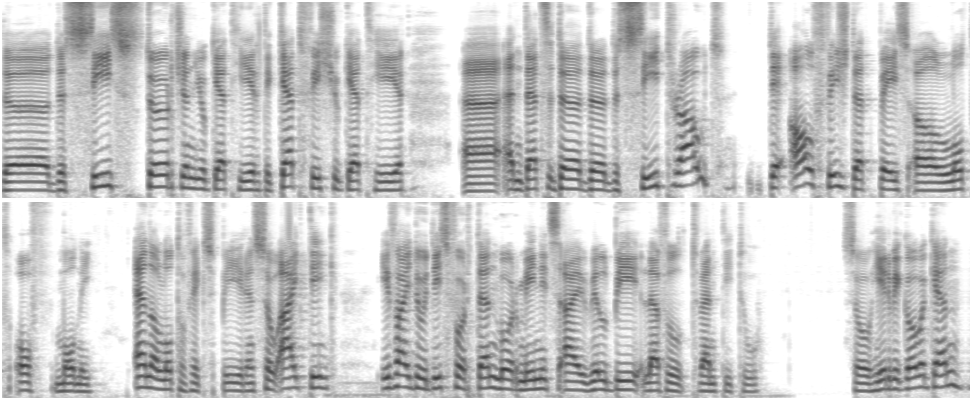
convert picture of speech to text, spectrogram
The, the sea sturgeon you get here. The catfish you get here. Uh, and that's the, the, the sea trout. They all fish that pays a lot of money and a lot of experience. So I think if I do this for 10 more minutes, I will be level 22. So here we go again.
